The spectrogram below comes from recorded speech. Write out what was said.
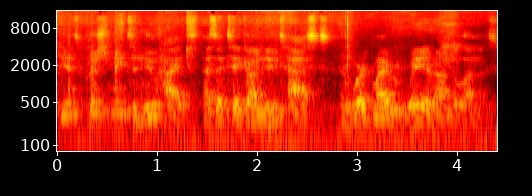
he has pushed me to new heights as I take on new tasks and work my way around dilemmas.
